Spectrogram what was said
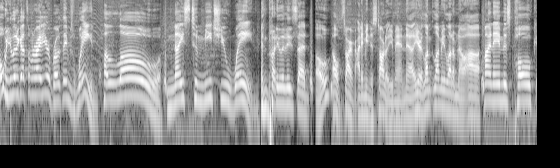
Oh, we literally got someone right here, bro. His name's Wayne. Hello. Nice to meet you, Wayne. And Buddy literally said, oh? Oh, sorry. I didn't mean to startle you, man. Uh, here, let, let me let him know. Uh, my name is Poke,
